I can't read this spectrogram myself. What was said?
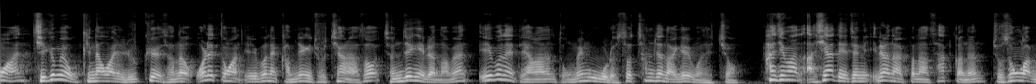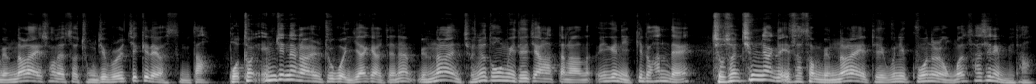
또한 지금의 오키나와인 류큐에서는 오랫동안 일본의 감정이 좋지 않아서 전쟁이 일어나면 일본에 대항하는 동맹국으로서 참전하길 원했죠. 하지만 아시아 대전이 일어날 뻔한 사건은 조선과 명나라의 손에서 종지부를 찍게 되었습니다. 보통 임진왜란을 두고 이야기할 때는 명나라는 전혀 도움이 되지 않았다는 의견이 있기도 한데 조선 침략에 있어서 명나라의 대군이 구원을 온 건 사실입니다.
